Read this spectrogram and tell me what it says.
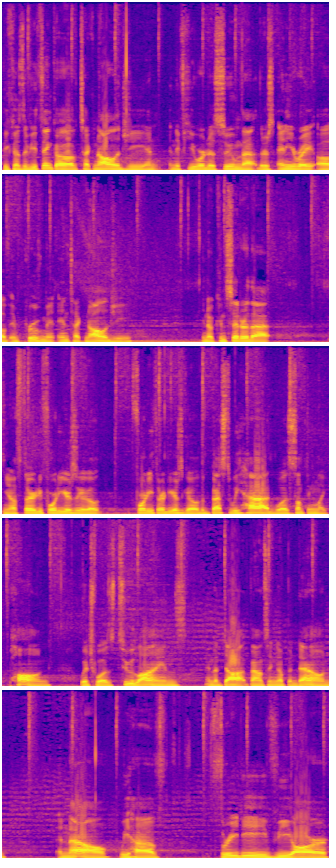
Because if you think of technology and, and if you were to assume that there's any rate of improvement in technology, you know, consider that, you know, 30, 40 years ago, 40, 30 years ago, the best we had was something like Pong, which was two lines and a dot bouncing up and down. And now we have 3D, VR,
